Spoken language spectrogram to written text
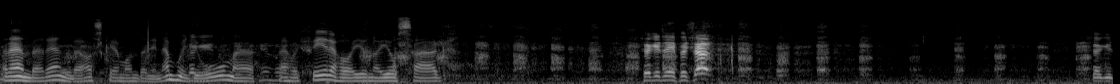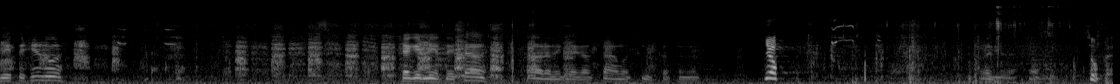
Rendben, rendben, azt kell mondani, nem hogy jó, mert, mert hogy félrehalljon a jószág. Segédlépéssel! Segédlépés indul. Segédlépéssel. Arra még legalább számos súlyt kapnak. Jó, szuper.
